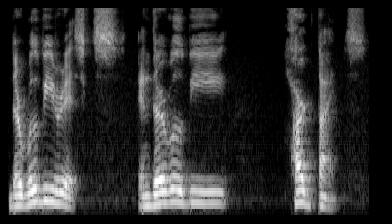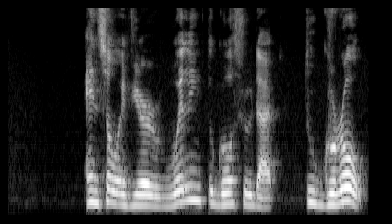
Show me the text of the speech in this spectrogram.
There will be risks, and there will be hard times. And so if you're willing to go through that to grow,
